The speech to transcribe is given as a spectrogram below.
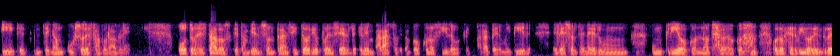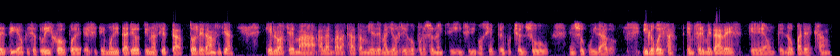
y que tenga un curso desfavorable. Otros estados que también son transitorios pueden ser el embarazo, que tampoco es conocido, que para permitir el eso, el tener un, un crío con, otro, con otro ser vivo dentro de ti, aunque sea tu hijo, pues el sistema inmunitario tiene una cierta tolerancia que lo hace más, a la embarazada también de mayor riesgo, por eso no incidimos siempre mucho en su, en su cuidado. Y luego hay enfermedades que, aunque no parezcan,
